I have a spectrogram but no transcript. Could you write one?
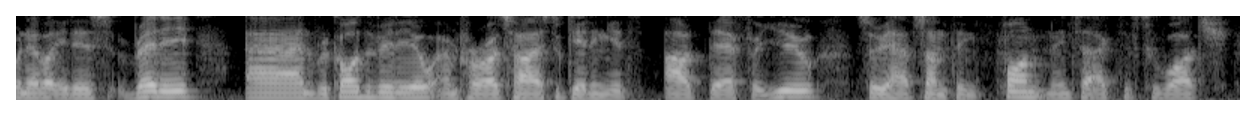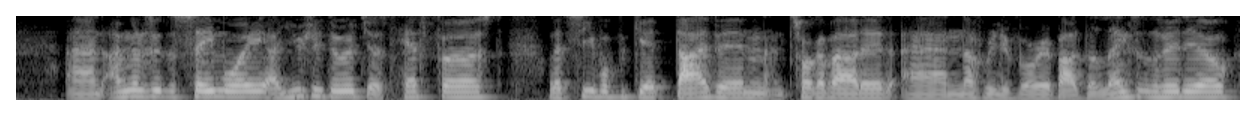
whenever it is ready and record the video and prioritize to getting it out there for you so you have something fun and interactive to watch. And I'm gonna do it the same way. I usually do it just head first. Let's see what we get dive in and talk about it and not really worry about the length of the video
